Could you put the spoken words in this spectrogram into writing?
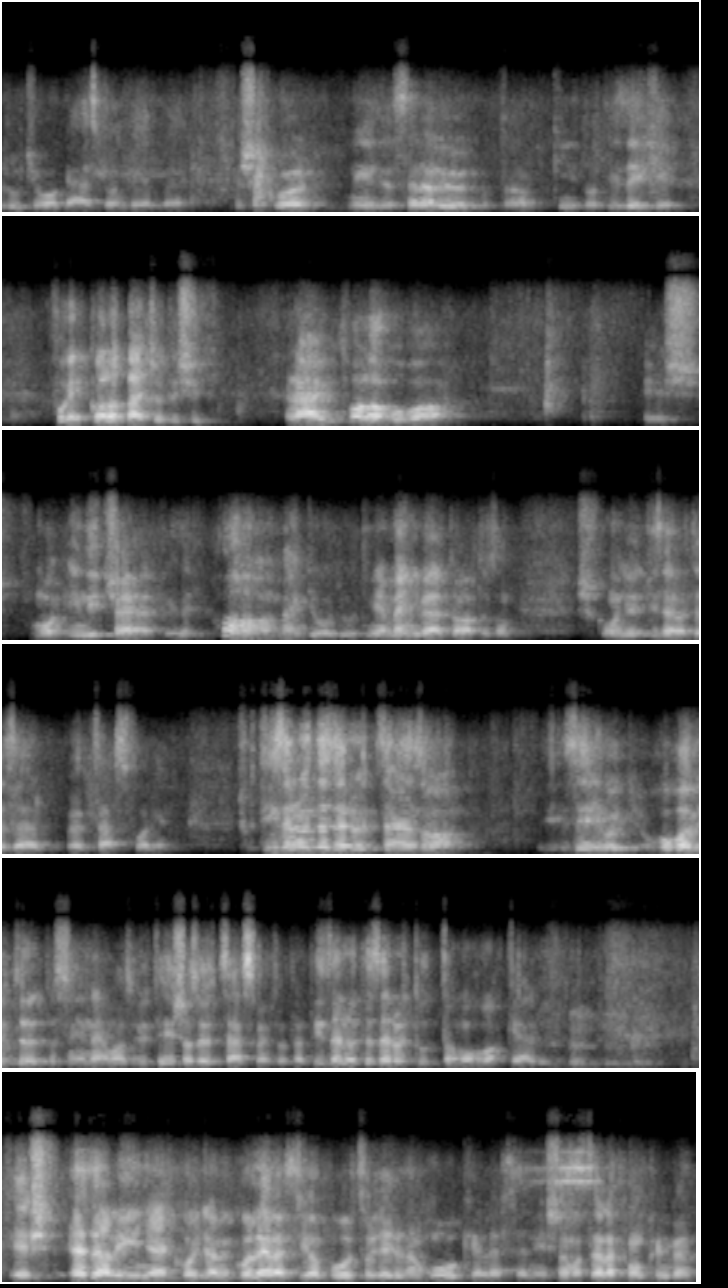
rutyó a gázbömbérbe. És akkor nézi a szerelő, ott a kinyitott izékét, fog egy kalapácsot, és így rájut valahova, és indítsa el. Ha, meggyógyult, milyen, mennyivel tartozom? És akkor mondja, hogy 15.500 forint. És akkor 15.500 a Zé, hogy hova ütött? Azt mondja, nem, az ütés az 500 forintot. Tehát 15 ezer, hogy tudtam, hova kell ütni. És ez a lényeg, hogy amikor leveszi a polcra, hogy egyáltalán hol kell leszedni, és nem a telefonkönyvet,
